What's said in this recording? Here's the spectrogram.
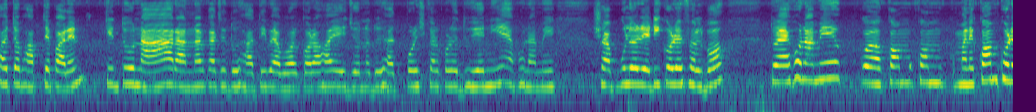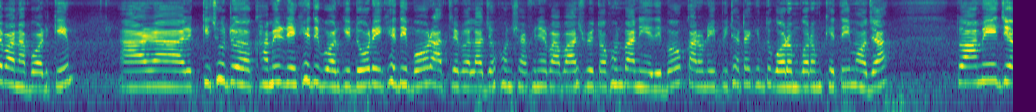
হয়তো ভাবতে পারেন, কিন্তু না, রান্নার কাজে দুই হাতই ব্যবহার করা হয়, এই জন্য দুই হাত পরিষ্কার করে ধুয়ে নিয়ে এখন আমি সবগুলো রেডি করে ফেলব। তো এখন আমি কম কম মানে কম করে বানাবো আর কি। আর আর কিছু খামির রেখে দিব আর কি, ডো রেখে দিব রাত্রেবেলা, যখন শাফিনের বাবা আসবে তখন বানিয়ে দিব, কারণ এই পিঠাটা কিন্তু গরম গরম খেতেই মজা। তো আমি যে,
